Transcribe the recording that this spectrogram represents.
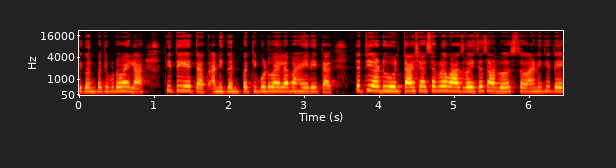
ते गणपती बुडवायला तिथे येतात. आणि गणपती बुडवायला बाहेर येतात. तर ती ढोल ताशा सगळं वाजवायचं चालू असतं. आणि तिथे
